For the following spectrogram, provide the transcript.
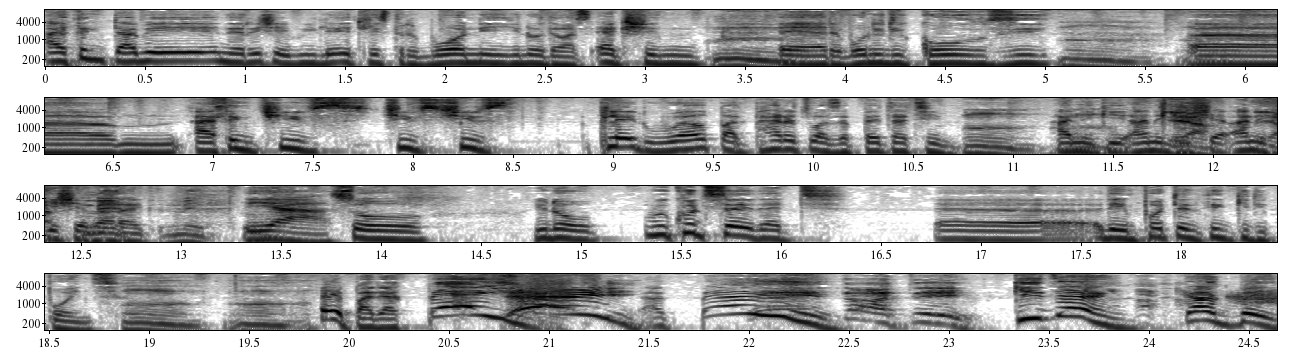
I think derby in Rishabile at least Reboni. You know, there was action. Eh, uh, Reboni the goals. Um, I think Chiefs, Chiefs, Chiefs played well, but Pirates was a better team. Haniki, Haniki, Yeah, Haniki yeah, Sheva, mid, right? mid. Yeah. So, you know, we could say that. Uh, the important thing is the points. Mm, mm. Hey, but Akpeyi! Hey! Akpeyi! tate Ke itseng ka Akpeyi.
